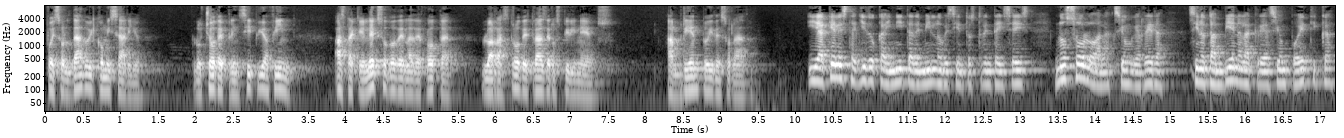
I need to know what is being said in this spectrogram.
fue soldado y comisario, luchó de principio a fin, hasta que el éxodo de la derrota lo arrastró detrás de los Pirineos, hambriento y desolado. Y aquel estallido cainita de 1936, no sólo a la acción guerrera, sino también a la creación poética,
